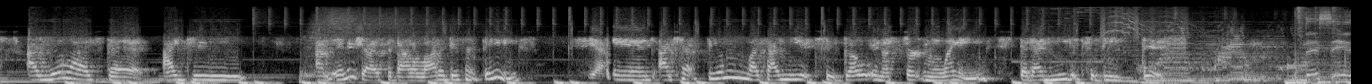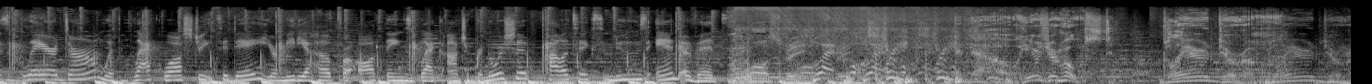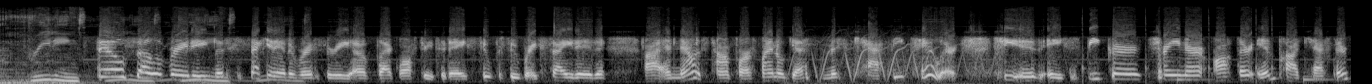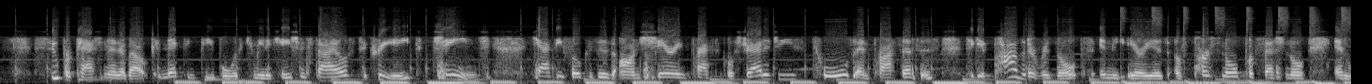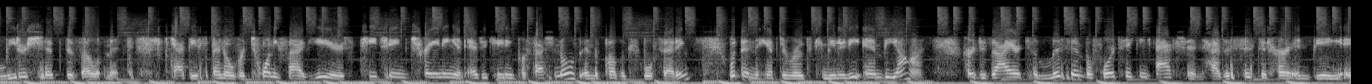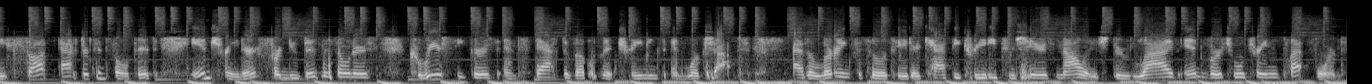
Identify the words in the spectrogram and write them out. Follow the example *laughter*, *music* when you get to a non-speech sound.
I realized that I do, I'm energized about a lot of different things. Yeah. And I kept feeling like I needed to go in a certain lane, that I needed to be this. This is Blair Durham with Black Wall Street Today, your media hub for all things black entrepreneurship, politics, news, and events. Wall Street. Black Wall Street. And now, here's your host, Blair Durham. Greetings. Still greetings, celebrating the second anniversary of Black Wall Street today. Super, super excited. Uh, and now it's time for our final guest, Miss Kathy Taylor. She is a speaker, trainer, author, and podcaster. Super passionate about connecting people with communication styles to create change. Kathy focuses on sharing practical strategies, tools, and processes to get positive results in the areas of personal, professional, and leadership development. Kathy has spent over 25 years teaching, training, and educating professionals in the public school setting within the Hampton Roads community and beyond. Her desire to listen before taking action has assisted her in being a sought-after consultant and trainer for new business owners, career seekers, and staff development trainings and workshops. As a learning facilitator, Kathy creates and shares knowledge through live and virtual training platforms,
